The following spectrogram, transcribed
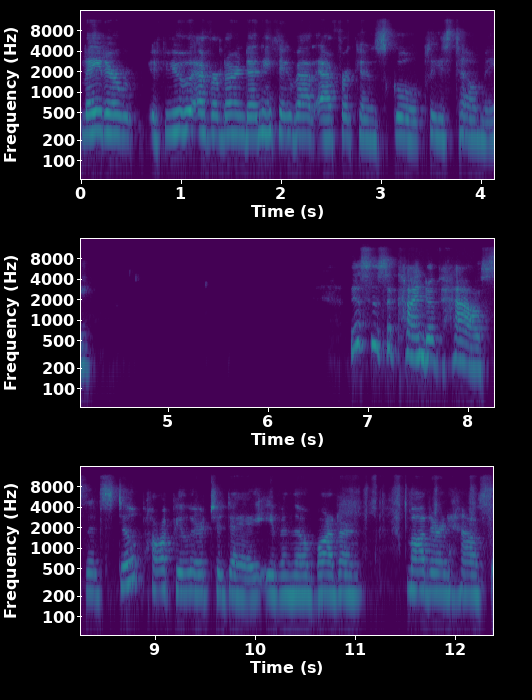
later, if you ever learned anything about Africa in school, please tell me. This is a kind of house that's still popular today, even though modern, modern house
